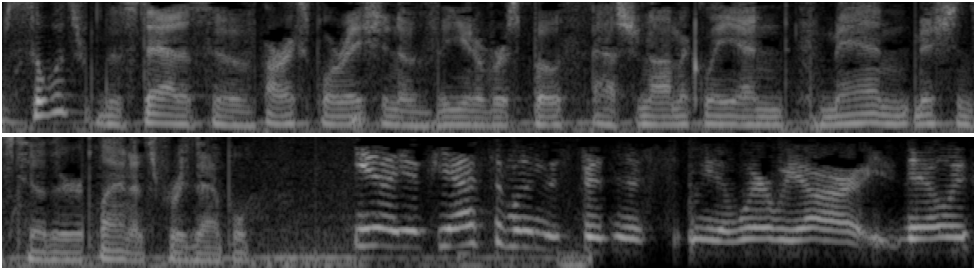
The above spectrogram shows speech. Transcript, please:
So, what's the status of our exploration of the universe, both astronomically and manned missions to other planets, for example? You know, if you ask someone in this business, you know, where we are, they always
